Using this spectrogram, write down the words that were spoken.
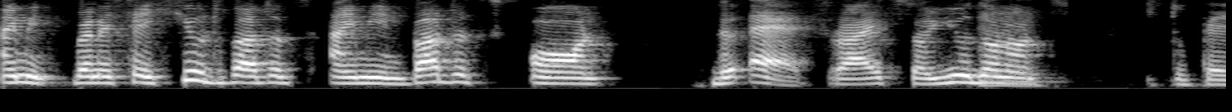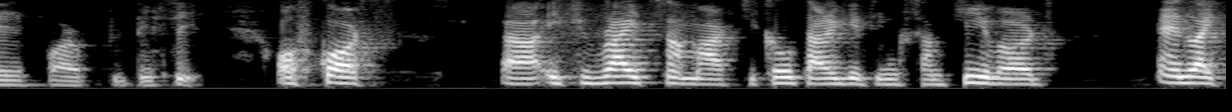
i mean when i say huge budgets i mean budgets on the ads right so you do not mm. to pay for ppc of course uh, if you write some article targeting some keyword and like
